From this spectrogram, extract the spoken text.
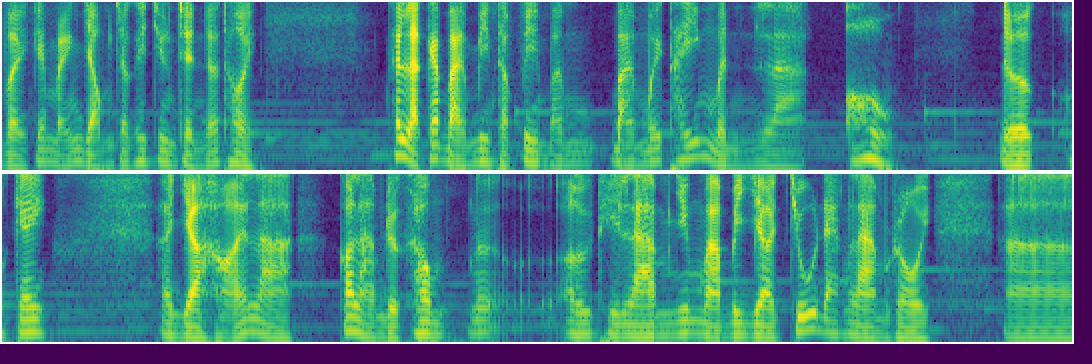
về cái mảng giọng cho cái chương trình đó thôi. Thế là các bạn biên tập viên bạn bạn mới thấy mình là ô oh, được ok. À, giờ hỏi là có làm được không? Nó, ừ thì làm nhưng mà bây giờ chú đang làm rồi. À,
